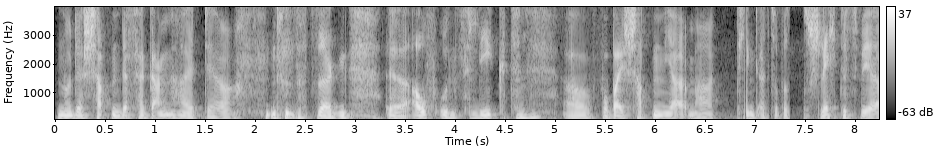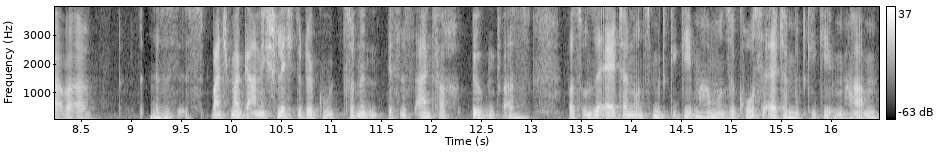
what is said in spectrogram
nur der Schatten der Vergangenheit, der sozusagen äh, auf uns liegt. Mhm. Äh, wobei Schatten ja immer klingt, als ob es Schlechtes wäre, aber mhm. also es ist manchmal gar nicht schlecht oder gut, sondern es ist einfach irgendwas, mhm. was unsere Eltern uns mitgegeben haben, unsere Großeltern mitgegeben haben.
